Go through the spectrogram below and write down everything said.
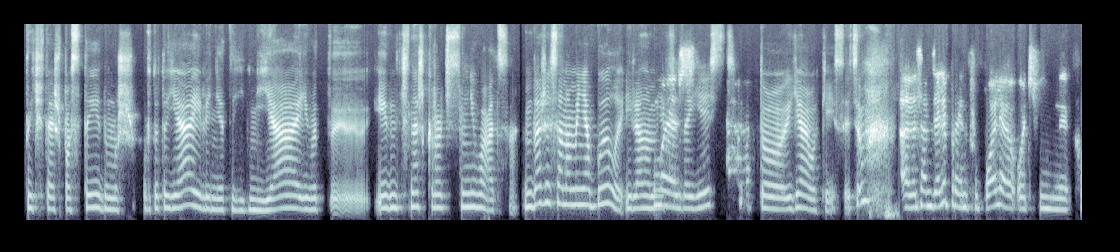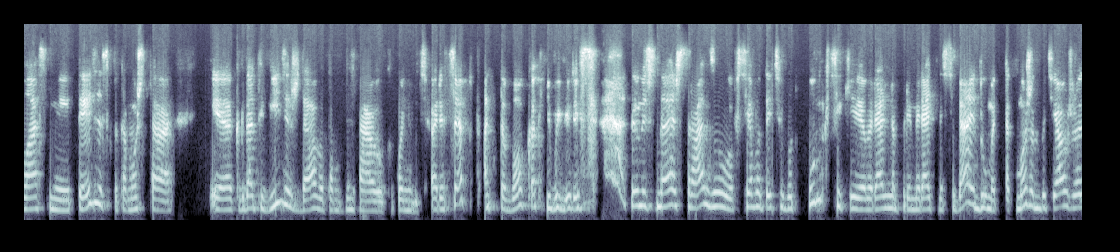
ты читаешь посты и думаешь, вот это я или нет, не я, и вот э, и начинаешь, короче, сомневаться. Но даже если оно у меня было, или оно у меня всегда есть, то я окей с этим. А на самом деле про инфополе очень классный тезис, потому что когда ты видишь, да, вот там, не знаю, какой-нибудь рецепт от того, как не выгореть, ты начинаешь сразу все вот эти вот пунктики реально примерять на себя и думать, так, может быть, я уже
